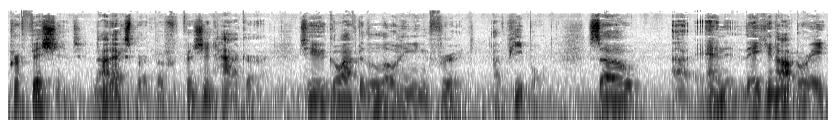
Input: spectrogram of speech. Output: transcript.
proficient, not expert, but proficient hacker to go after the low hanging fruit of people. So, uh, and they can operate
